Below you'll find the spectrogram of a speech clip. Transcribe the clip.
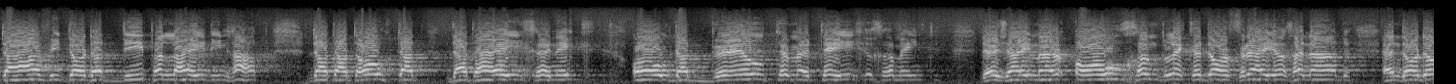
David door dat diepe leiding gaat, dat dat ook, dat, dat eigen ik, oh dat beeld er me tegen gemeente. Er zijn maar ogenblikken door vrije genade. En door de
